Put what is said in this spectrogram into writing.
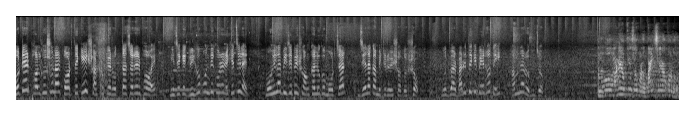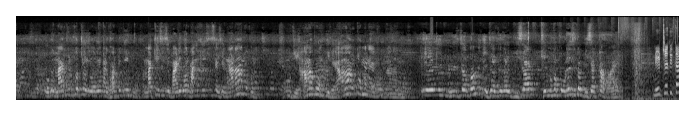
ভোটের ফল ঘোষণার পর থেকেই শাসকের অত্যাচারের ভয় নিজেকে গৃহবন্দী করে রেখেছিলেন মহিলা বিজেপি সংখ্যালঘু মোর্চার জেলা কমিটির ওই সদস্য। বুধবার বাড়ি থেকে বের হতেই হামলার অভিযোগ। অনেক চেষ্টা করো বাড়ি ছেড়া করো। ওকে মারপিট করতে মানে ঘর ঢুকে মাটিয়ে দিয়েছে বাড়ি ঘর ভাঙতে নানা রকম হুমকি আমাকে হুমকি দেয় আমারও তো মানে নানা এই নির্যাতন এটার যেটা বিচার সেই মতো বিচারটা হয়। নির্যাতিতা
